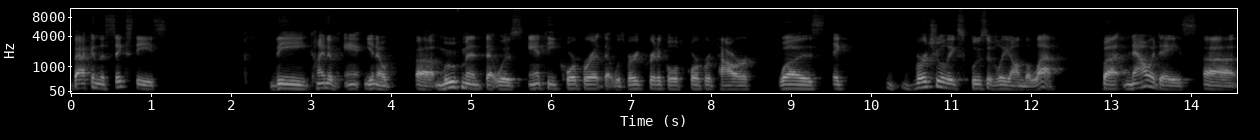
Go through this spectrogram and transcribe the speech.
back in the 60s, the kind of, you know, uh, movement that was anti-corporate, that was very critical of corporate power, was ex- virtually exclusively on the left. But nowadays, uh,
